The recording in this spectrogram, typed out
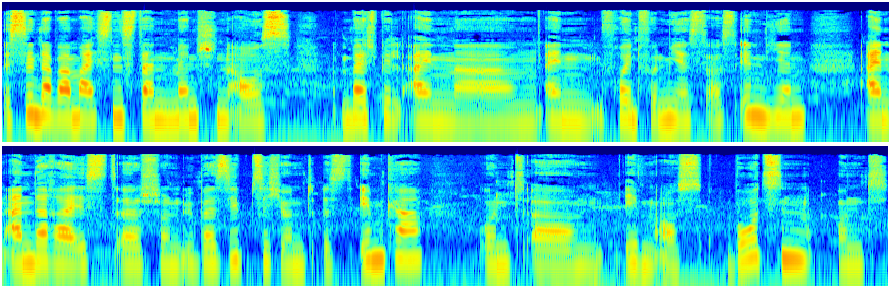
Es sind aber meistens dann Menschen aus, zum Beispiel ein, äh, ein Freund von mir ist aus Indien, ein anderer ist äh, schon über 70 und ist Imker und ähm, eben aus Bozen und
